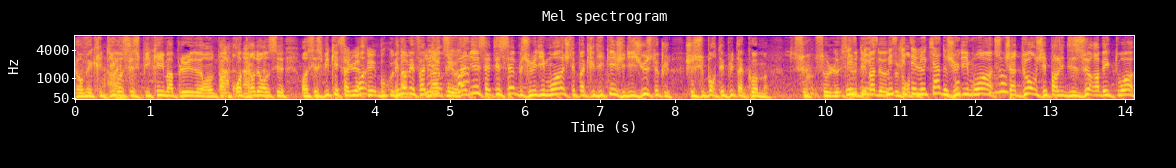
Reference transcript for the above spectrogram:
Non, mais critique, on s'est expliqué, il m'a appelé euh, pendant trois quarts d'heure, on s'est, expliqué. Ça lui a Moi- fait beaucoup de Mais non, mal. mais Fabien, tu vois. Fabien, ça a été simple. Je lui ai dit, moi, je t'ai pas critiqué, j'ai dit juste que je supportais plus ta com. Sur le- c'est Mais- le débat mais- de. mais ce qui était le cas de Je lui ai dit, moi, j'adore, j'ai parlé des heures avec toi.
